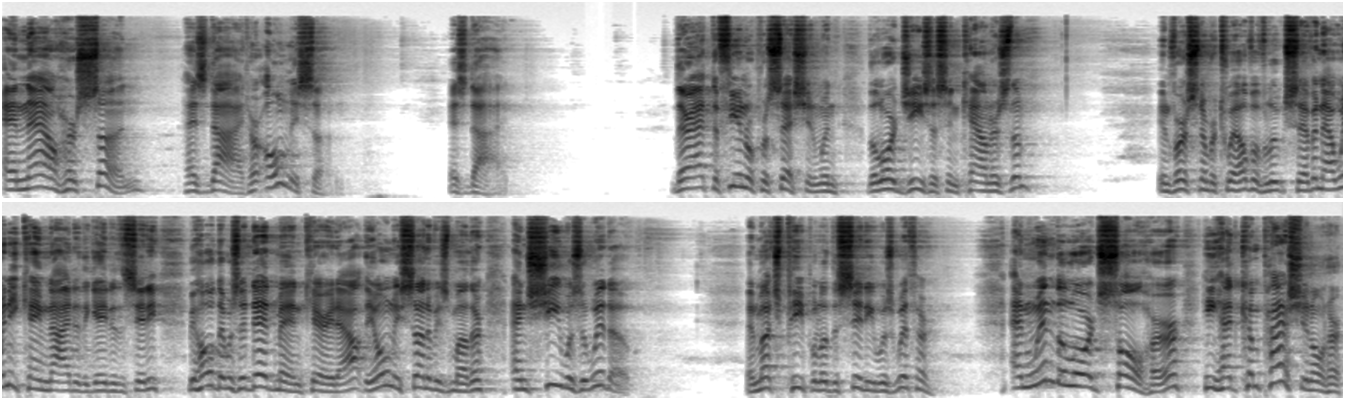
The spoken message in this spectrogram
And now her son has died, her only son has died. They're at the funeral procession when the Lord Jesus encounters them. In verse number 12 of Luke 7, now when he came nigh to the gate of the city, behold, there was a dead man carried out, the only son of his mother, and she was a widow. And much people of the city was with her. And when the Lord saw her, he had compassion on her.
